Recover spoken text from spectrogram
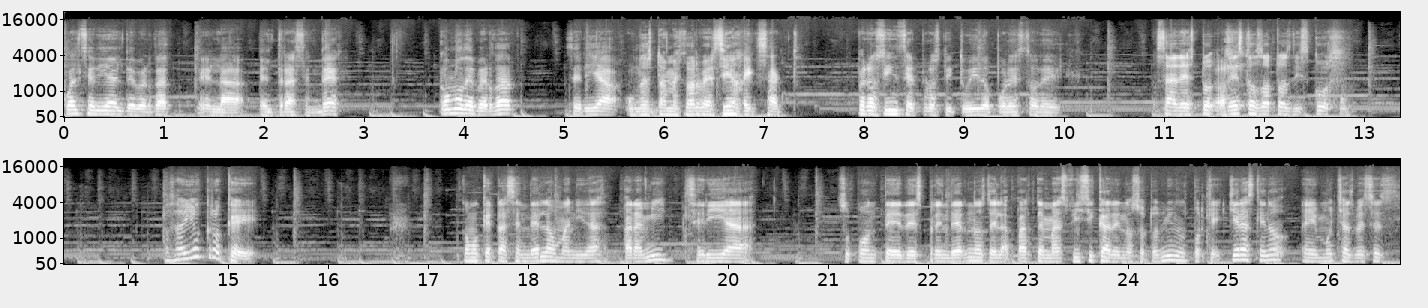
¿Cuál sería el de verdad el, el trascender? ¿Cómo de verdad sería nuestra mejor versión? Exacto. Pero sin ser prostituido por esto de... O sea, de, de estos otros discursos. O sea, yo creo que como que trascender la humanidad para mí sería suponte desprendernos de la parte más física de nosotros mismos, porque quieras que no, eh, muchas veces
